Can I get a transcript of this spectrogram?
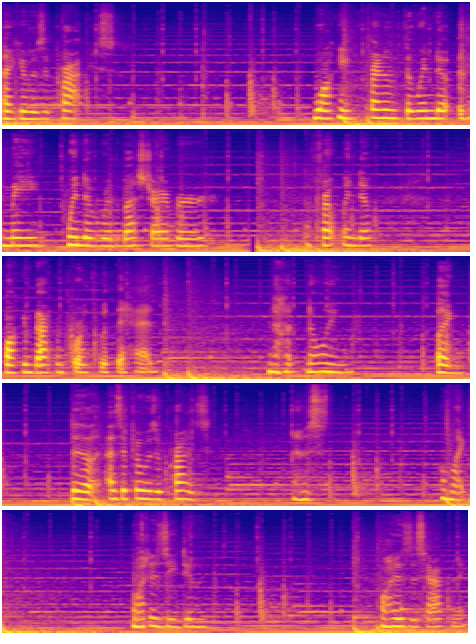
like it was a prize. Walking in front of the window, the main window where the bus driver, the front window, walking back and forth with the head, not knowing, like, uh, as if it was a prize. I was, I'm like, what is he doing? Why is this happening?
